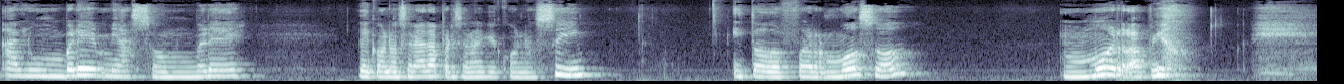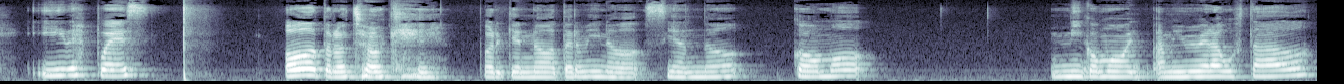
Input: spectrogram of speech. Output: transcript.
alumbré, me asombré de conocer a la persona que conocí y todo fue hermoso, muy rápido. Y después otro choque, porque no terminó siendo como ni como a mí me hubiera gustado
